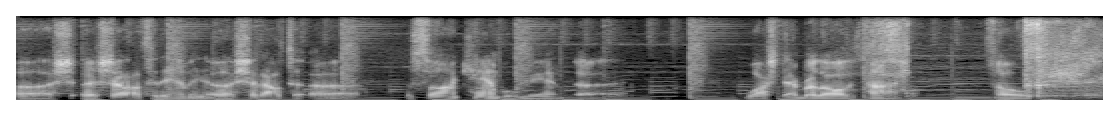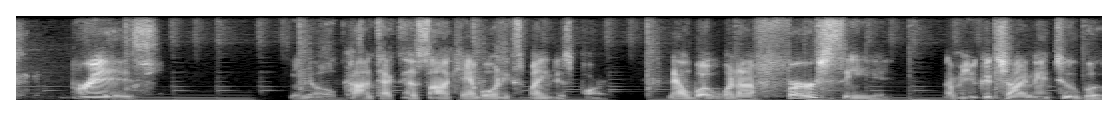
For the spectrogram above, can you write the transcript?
Uh, sh- uh, shout out to them and uh, shout out to uh, Hassan Campbell, man. Uh, watch that brother all the time. So Briz, you know, contacted Hassan Campbell and explained this part. Now, but when I first see it, I mean, you could chime in too, but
